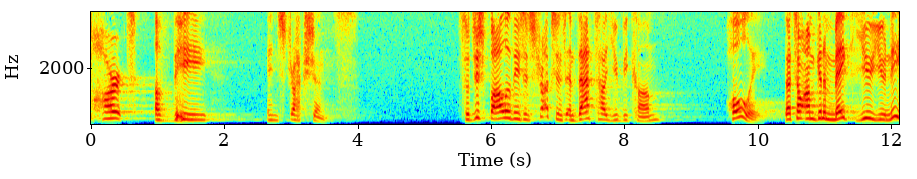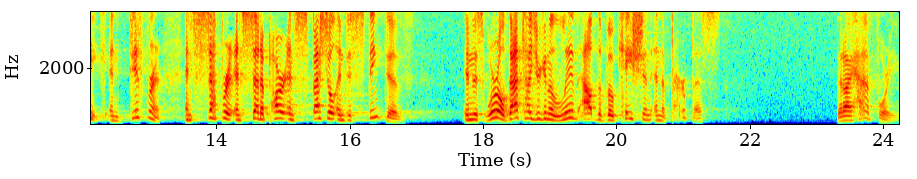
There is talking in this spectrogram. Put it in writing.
part of the instructions. So just follow these instructions, and that's how you become holy. That's how I'm going to make you unique and different and separate and set apart and special and distinctive in this world. That's how you're going to live out the vocation and the purpose that I have for you.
